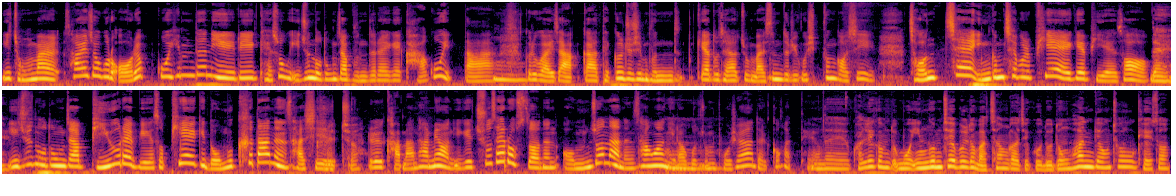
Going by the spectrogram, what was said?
이 정말 사회적으로 어렵고 힘든 일이 계속 이주 노동자분들에게 가고 있다. 음. 그리고 이제 아까 댓글 주신 분께도 제가 좀 말씀드리고 싶은 것이 전체 임금 체불 피해액에 비해서 네. 이주 노동자 비율에 비해서 피해액이 너무 크다는 사실을 그렇죠. 감안하면 이게 추세로서는 엄존하는 상황이라고 음. 좀 보셔야 될 것 같아요. 네, 관리금도 뭐 임금 체불도 마찬가지고 노동 환경 처우 개선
